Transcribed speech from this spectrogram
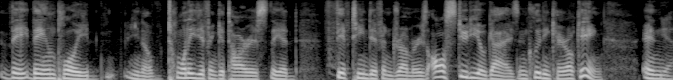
they they employed you know twenty different guitarists. They had fifteen different drummers, all studio guys, including Carole King. And Yeah.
